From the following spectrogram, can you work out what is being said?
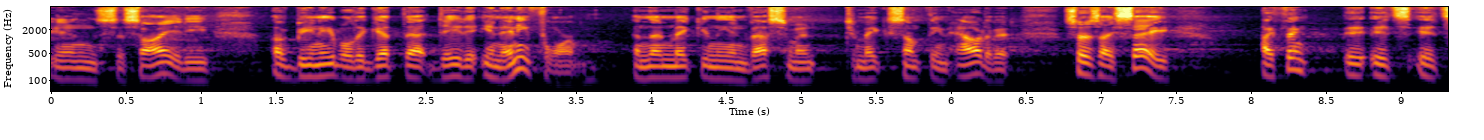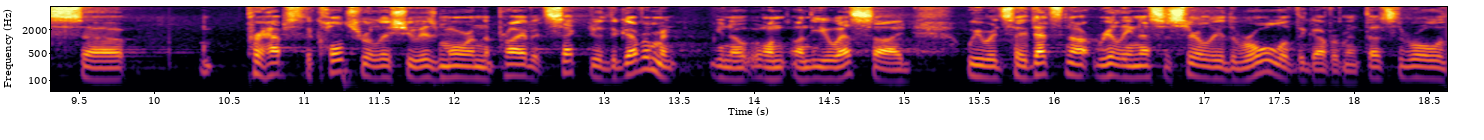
in society of being able to get that data in any form and then making the investment to make something out of it. So as I say, I think it's, it's uh, perhaps the cultural issue is more in the private sector. The government, you know, on, on the US side, we would say that's not really necessarily the role of the government. That's the role of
